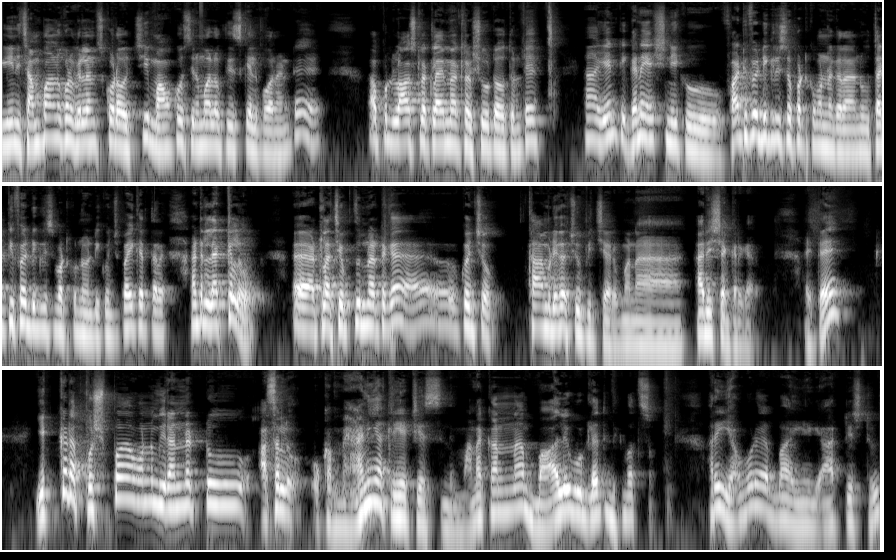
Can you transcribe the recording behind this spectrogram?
ఈయన చంపాలనుకున్న విలన్స్ కూడా వచ్చి మాకు సినిమాలోకి తీసుకెళ్ళిపోనంటే అప్పుడు లాస్ట్లో క్లైమాక్స్లో షూట్ అవుతుంటే ఏంటి గణేష్ నీకు ఫార్టీ ఫైవ్ డిగ్రీస్లో పట్టుకోమన్నా కదా నువ్వు థర్టీ ఫైవ్ డిగ్రీస్ పట్టుకున్నావు కొంచెం పైకి ఎత్తాలి అంటే లెక్కలు అట్లా చెప్తున్నట్టుగా కొంచెం కామెడీగా చూపించారు మన హరీష్ శంకర్ గారు. అయితే ఇక్కడ పుష్ప వన్ మీరు అన్నట్టు అసలు ఒక మేనియా క్రియేట్ చేసింది. మనకన్నా బాలీవుడ్లో అయితే బీభత్సం. అరే ఎవడే అబ్బా ఈ ఆర్టిస్టు?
